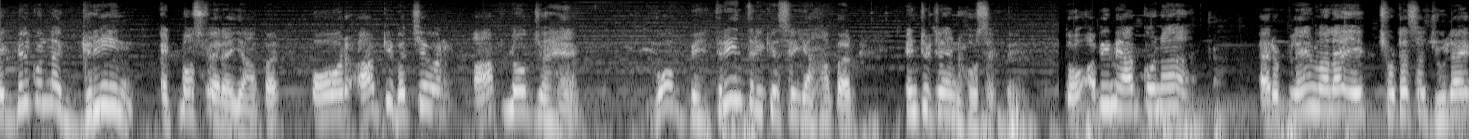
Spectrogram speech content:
एक बिल्कुल ना ग्रीन एटमोसफेयर है यहाँ पर। और आपके बच्चे और आप लोग जो हैं, वो बेहतरीन तरीके से यहाँ पर इंटरटेन हो सकते हैं। तो अभी मैं आपको ना एरोप्लेन वाला एक छोटा सा झूला है,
